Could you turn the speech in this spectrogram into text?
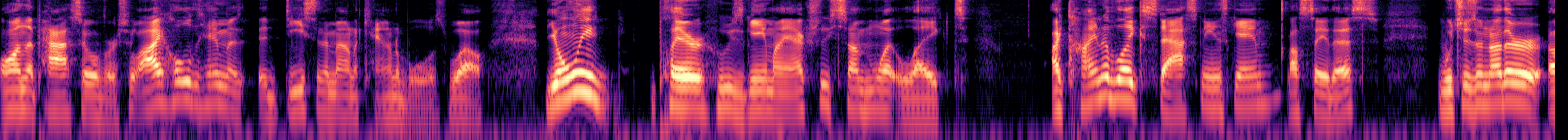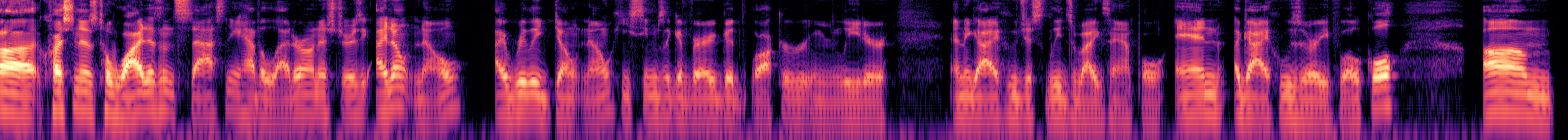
on the pass over. So I hold him a, a decent amount accountable as well. The only player whose game I actually somewhat liked, I kind of like Stastny's game. I'll say this, which is another uh, question as to why doesn't Stastny have a letter on his jersey? I don't know. I really don't know. He seems like a very good locker room leader and a guy who just leads by example and a guy who's very vocal. Um,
